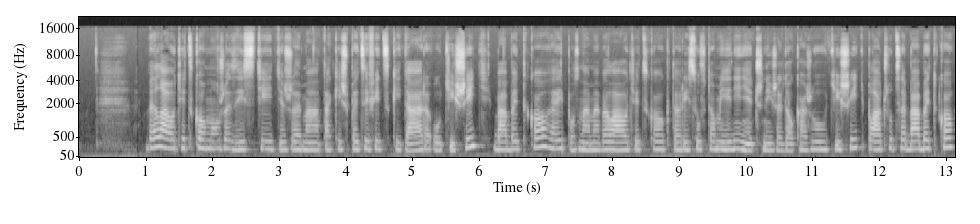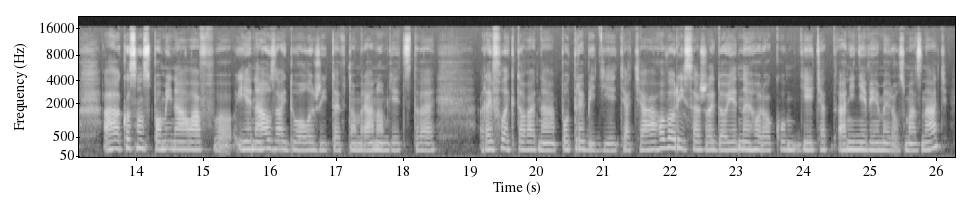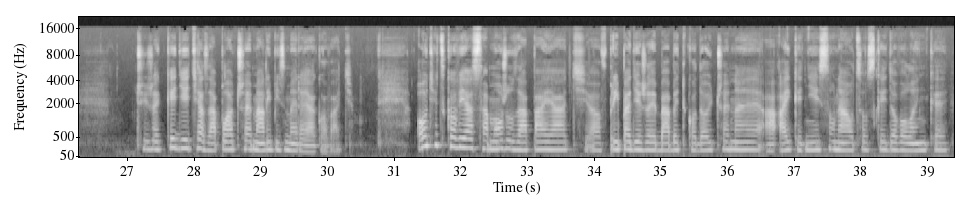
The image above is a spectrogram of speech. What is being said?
Veľa oteckov môže zistiť, že má taký špecifický dar utišiť babetko. Hej, poznáme veľa oteckov, ktorí sú v tom jedineční, že dokážu utišiť plačúce babetko. A ako som spomínala, je naozaj dôležité v tom ranom detstve reflektovať na potreby dieťaťa. Hovorí sa, že do jedného roku dieťa ani nevieme rozmaznať. Čiže keď dieťa zaplače, mali by sme reagovať. Oteckovia sa môžu zapájať e, v prípade, že je babetko dojčené a aj keď nie sú na otcovskej dovolenke,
